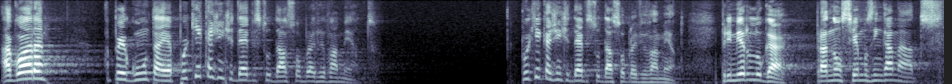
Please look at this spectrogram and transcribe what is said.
Agora, a pergunta é: por que, que a gente deve estudar sobre avivamento? Por que, que a gente deve estudar sobre avivamento? Em primeiro lugar, para não sermos enganados.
